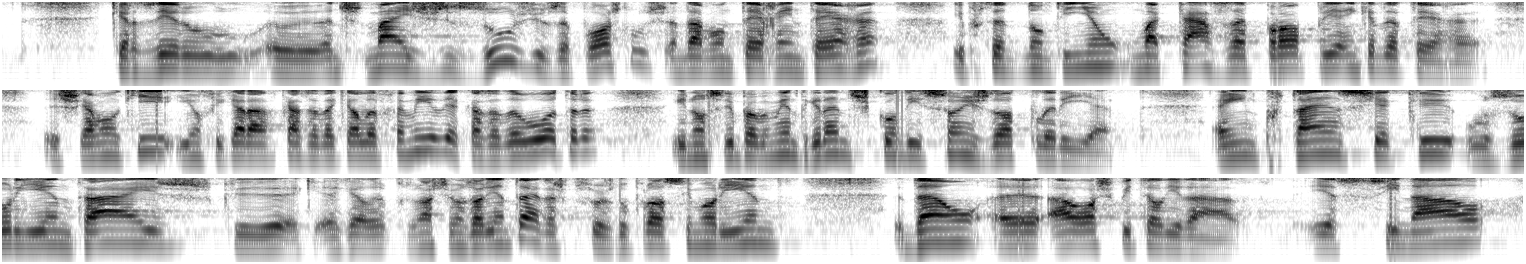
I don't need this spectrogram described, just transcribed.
Quer dizer, eh, antes de mais, Jesus e os apóstolos andavam terra em terra e, portanto, não tinham uma casa própria em cada terra. Chegavam aqui, iam ficar à casa daquela família, à casa da outra, e não seriam provavelmente grandes condições de hotelaria. A importância que os orientais, que, porque nós temos orientais, as pessoas do Próximo Oriente, dão eh, à hospitalidade. Esse sinal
